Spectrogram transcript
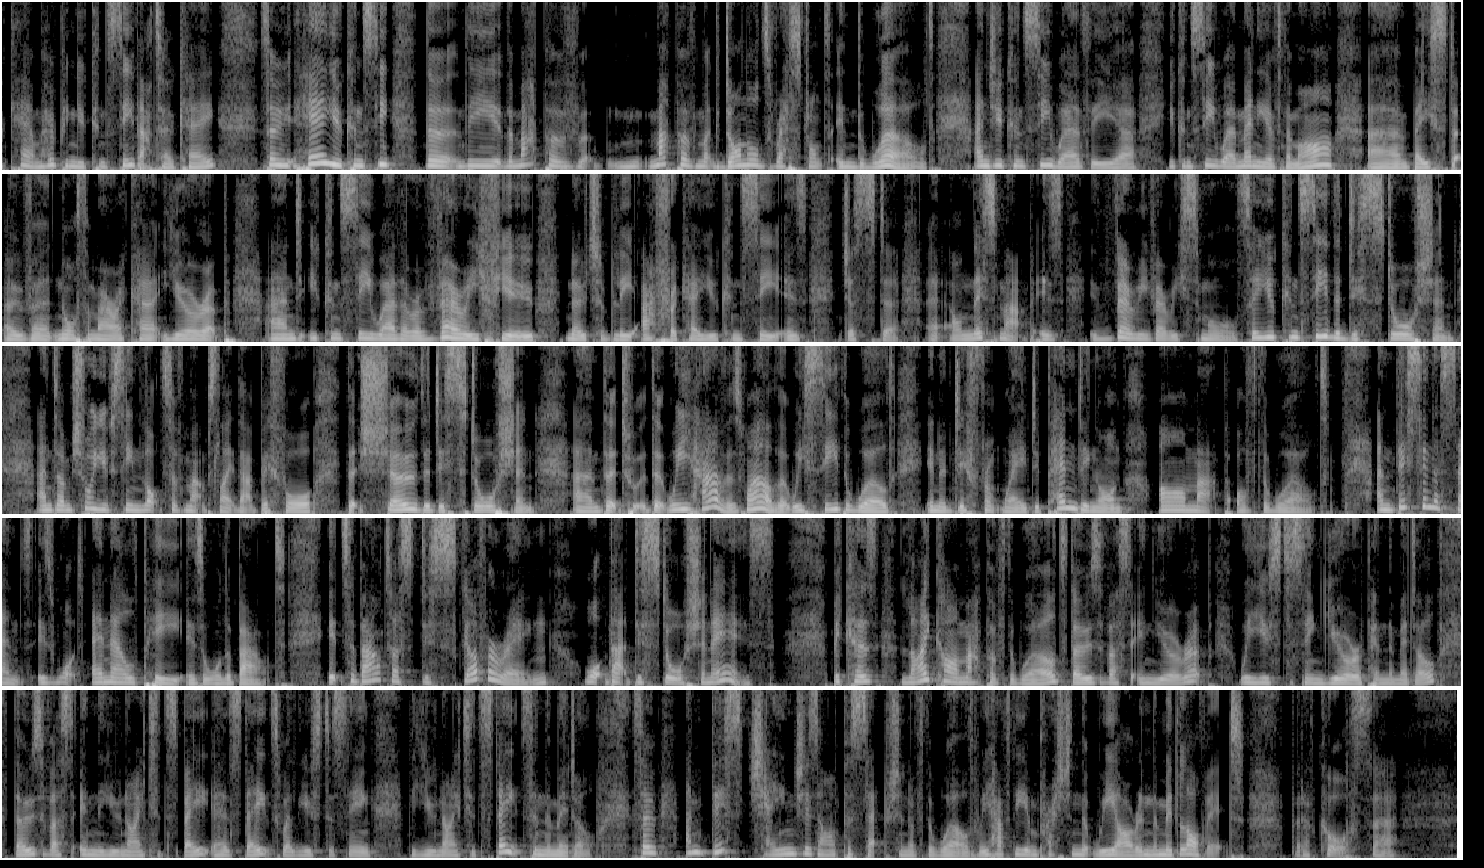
Okay, I'm hoping you can see that okay. So here you can see the, the, the map of map of McDonald's restaurants in the world, and you can see where the uh, you can see where many of them are uh, based over North America, Europe, and you can see where there are very few, notably Africa. You can see is just uh, uh on this map is very very small, so you can see the distortion. And I'm sure you've seen lots of maps like that before that show the distortion um, that that we have as well, that we see the world in a different way depending on our map of the world. And this, in a sense, is what NLP is all about. It's about us discovering what that distortion is. Because, like our map of the world, those of us in Europe, we're used to seeing Europe in the middle. Those of us in the United uh, States, we're used to seeing the United States in the middle. So, and this changes our perception of the world. We have the impression that we are in the middle of it. But of course, uh,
